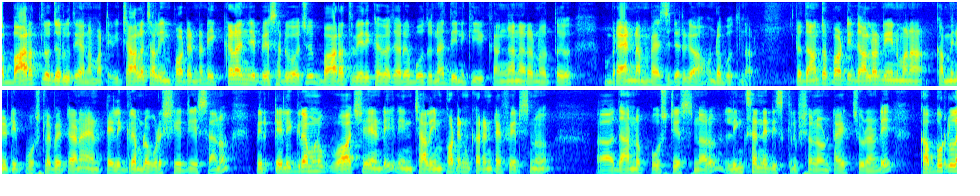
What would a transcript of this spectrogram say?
భారత్లో జరుగుతాయి అన్నమాట. ఇవి చాలా చాలా ఇంపార్టెంట్ అంటే ఎక్కడ అని చెప్పేసి అడగవచ్చు. భారత్ వేదికగా జరగబోతున్న దీనికి కంగనా రనౌత్ బ్రాండ్ అంబాసిడర్గా ఉండబోతున్నారు. ఇక దాంతోపాటు ఇది ఆల్రెడీ నేను మన కమ్యూనిటీ పోస్ట్లో పెట్టాను అండ్ టెలిగ్రామ్లో కూడా షేర్ చేశాను. మీరు టెలిగ్రామ్ను వాచ్ చేయండి. నేను చాలా ఇంపార్టెంట్ కరెంట్ అఫైర్స్ను దానిలో పోస్ట్ చేస్తున్నారు. లింక్స్ అన్ని డిస్క్రిప్షన్లో ఉంటాయి చూడండి. కబుర్ల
